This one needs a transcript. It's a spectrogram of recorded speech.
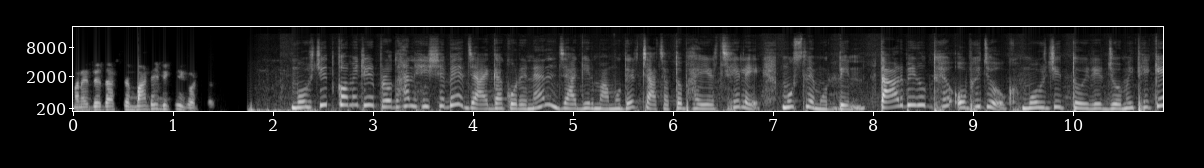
মানে দেদার্সে মাটি বিক্রি করতে মসজিদ কমিটির প্রধান হিসেবে জায়গা করে নেন জাগির মামুদের চাচাতো ভাইয়ের ছেলে মুসলিম উদ্দিন। তার বিরুদ্ধে অভিযোগ মসজিদ তৈরির জমি থেকে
